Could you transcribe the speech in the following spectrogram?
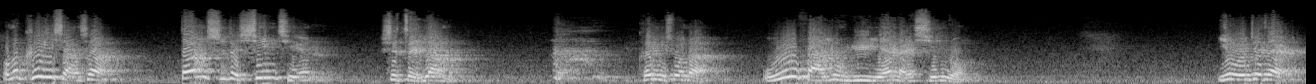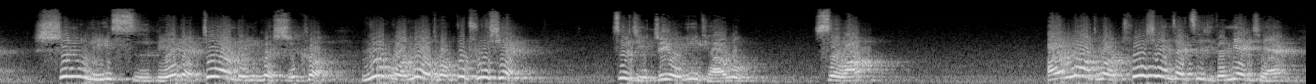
我们可以想象当时的心情是怎样的。可以说呢。无法用语言来形容，因为这在生离死别的这样的一个时刻，如果骆驼不出现，自己只有一条路，死亡；而骆驼出现在自己的面前，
